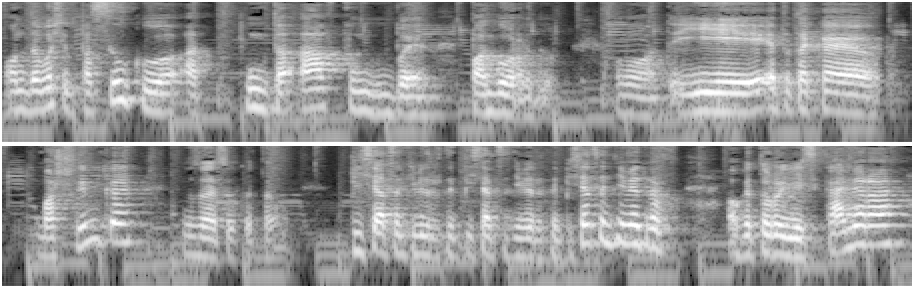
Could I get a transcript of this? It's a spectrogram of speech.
Он довозит посылку от пункта А в пункт Б по городу. Вот. И это такая машинка, не знаю, сколько там, 50 сантиметров на 50 сантиметров на 50 сантиметров, у которой есть камера,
